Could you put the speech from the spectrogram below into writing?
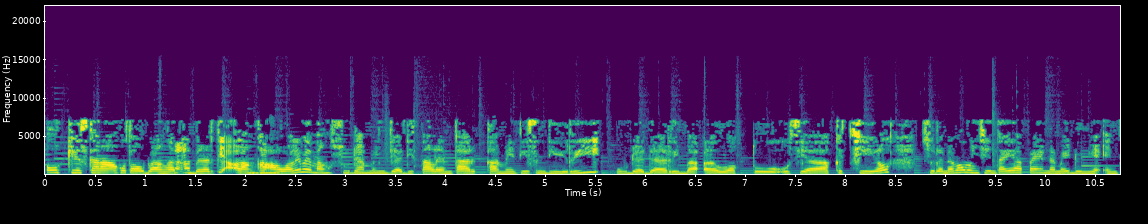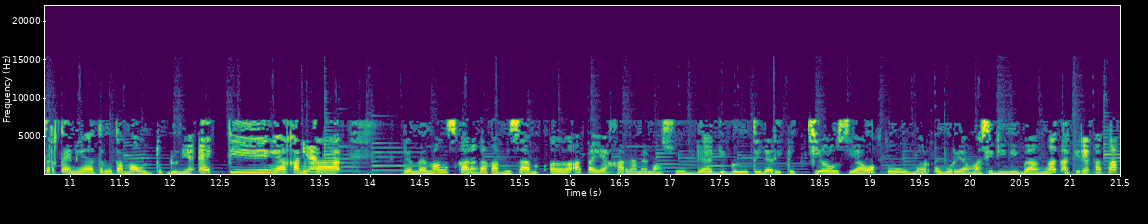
Oke sekarang aku tahu banget. Berarti langkah awalnya memang sudah menjadi talenta Kameti sendiri. Udah dari eh, waktu usia kecil sudah memang mencintai apa yang namanya dunia entertain ya, terutama untuk dunia acting ya kan Iya. kak. Dan memang sekarang kakak bisa eh, apa ya? Karena memang sudah digeluti dari kecil usia waktu umur umur yang masih dini banget. Akhirnya kakak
